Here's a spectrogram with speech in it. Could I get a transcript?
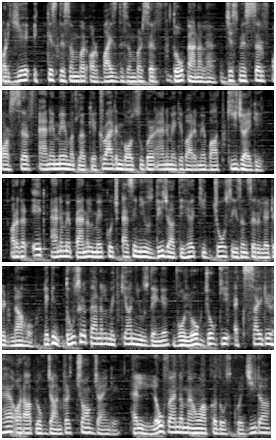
और ये 21 दिसंबर और 22 दिसंबर सिर्फ़ दो पैनल हैं, जिसमें सिर्फ़ और सिर्फ़ एनिमे मतलब के ड्रैगन बॉल सुपर एनिमे के बारे में बात की जाएगी। और अगर एक एनिमे पैनल में कुछ ऐसी न्यूज़ दी जाती है कि जो सीज़न से रिलेटेड ना हो, लेकिन दूसरे पैनल में क्या न्यूज़ देंगे, वो लोग जो कि एक्साइटेड है और आप लोग जानकर चौंक जाएँगे। हेलो फैंड मैं हूँ आपका दोस्त क्रेजीटा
